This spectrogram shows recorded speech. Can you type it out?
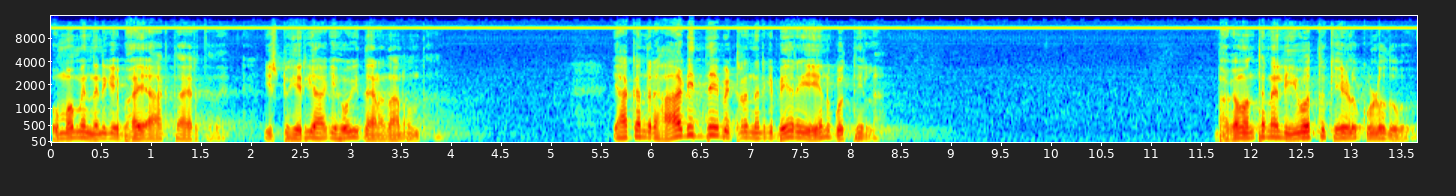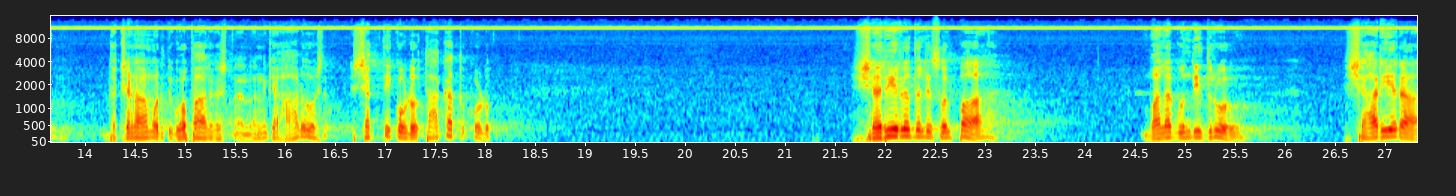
ಒಮ್ಮೊಮ್ಮೆ ನನಗೆ ಭಯ ಆಗ್ತಾ ಇರ್ತದೆ. ಇಷ್ಟು ಹಿರಿಯಾಗಿ ಹೋಗಿದ್ದಾನೆ ನಾನು ಅಂತ. ಯಾಕಂದರೆ ಹಾಡಿದ್ದೇ ಬಿಟ್ಟರೆ ನನಗೆ ಬೇರೆ ಏನು ಗೊತ್ತಿಲ್ಲ. ಭಗವಂತನಲ್ಲಿ ಇವತ್ತು ಕೇಳಿಕೊಳ್ಳೋದು ದಕ್ಷಿಣಾಮೂರ್ತಿ ಗೋಪಾಲಕೃಷ್ಣ ನನಗೆ ಹಾಡುವ ಶಕ್ತಿ ಕೊಡು, ತಾಕತ್ತು ಕೊಡು. ಶರೀರದಲ್ಲಿ ಸ್ವಲ್ಪ ಬಲಗುಂದಿದ್ರೂ ಶಾರೀರ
